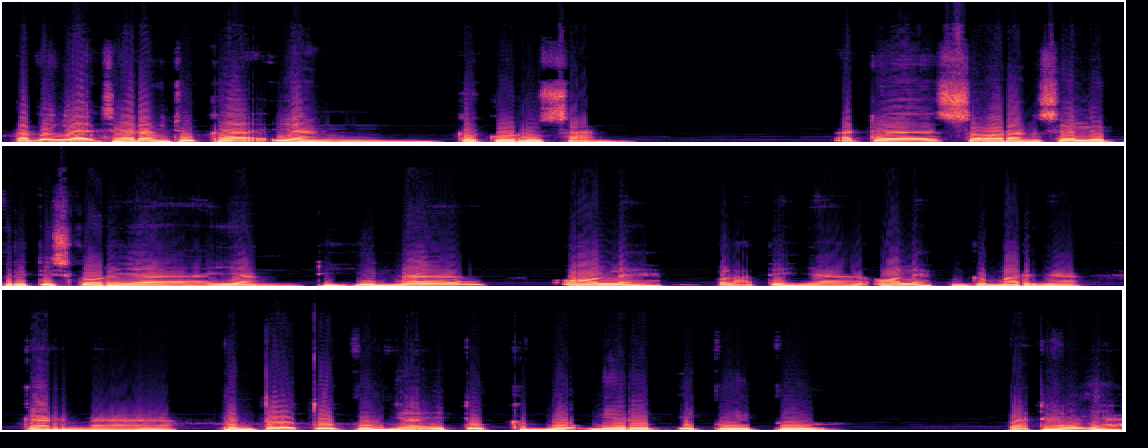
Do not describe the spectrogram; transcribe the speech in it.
tapi nggak jarang juga yang kekurusan ada seorang selebritis Korea yang dihina oleh pelatihnya oleh penggemarnya karena bentuk tubuhnya itu gemuk mirip ibu-ibu. Padahal ya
